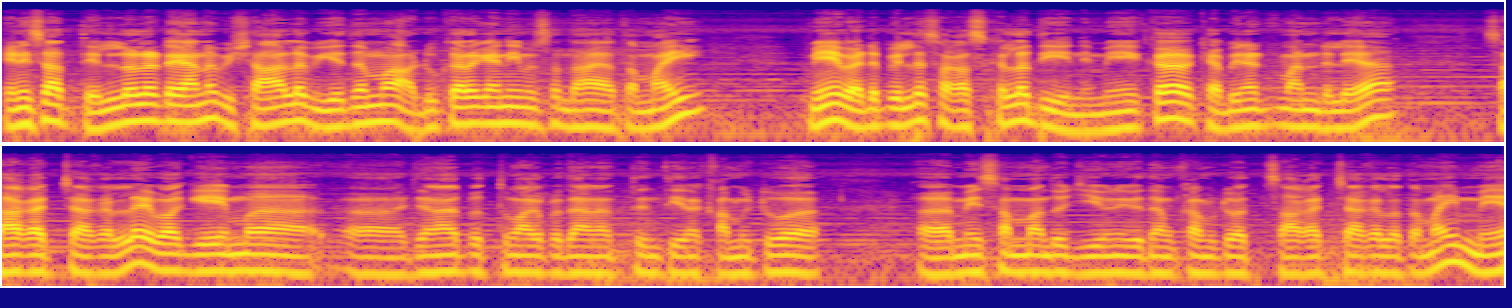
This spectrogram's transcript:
එනිසා තෙල්වලට යන විශාල වියදම අඩුකර ගැනීම සඳහා තමයි මේ වැඩපිල්ල සකස් කරලා තියෙන මේක කැබිනට් මණ්ඩලය සාකච්ඡා කරලා එවගේම ජනපත්තුමාගේ ප්‍රධානත්වෙන් තියෙන කමිටුව මේ සම්බන්ධ ජීවන විදම් කමිටුවත් සාකච්ඡා කරලා තමයි මෙය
